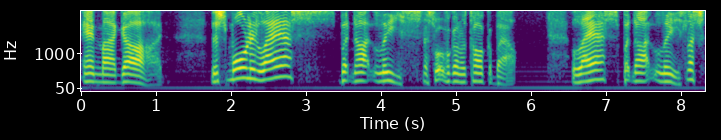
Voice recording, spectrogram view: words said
and my God. This morning, last but not least, that's what we're going to talk about. Last but not least, let's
